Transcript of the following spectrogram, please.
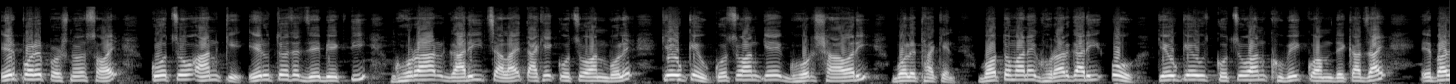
এরপরে প্রশ্ন ছয় কোচোয়ানকে এর উত্তর হচ্ছে যে ব্যক্তি ঘোড়ার গাড়ি চালায়, তাকে কোচোয়ান বলে। কেউ কেউ কোচোয়ানকে ঘোড় সাওয়ারি বলে থাকেন। বর্তমানে ঘোড়ার গাড়ি ও কেউ কেউ কোচোয়ান খুবই কম দেখা যায়। এবার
